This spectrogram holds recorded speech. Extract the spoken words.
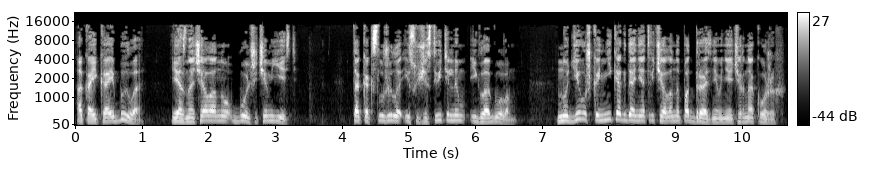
а «кай-кай» было, и означало оно больше, чем «есть», так как служило и существительным, и глаголом. Но девушка никогда не отвечала на поддразнивание чернокожих.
